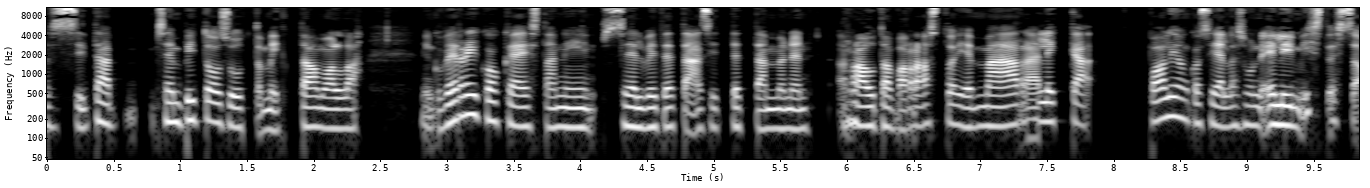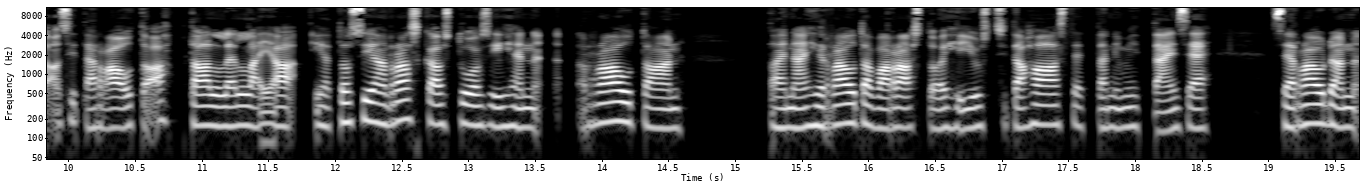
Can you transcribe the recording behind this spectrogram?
sitä, sen pitoisuutta mittaamalla niin verikokeista, niin selvitetään sitten tämmöinen rautavarastojen määrä, eli paljonko siellä sun elimistössä on sitä rautaa tallella. Ja, ja tosiaan raskaus tuo siihen rautaan tai näihin rautavarastoihin just sitä haastetta, nimittäin se, se raudan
